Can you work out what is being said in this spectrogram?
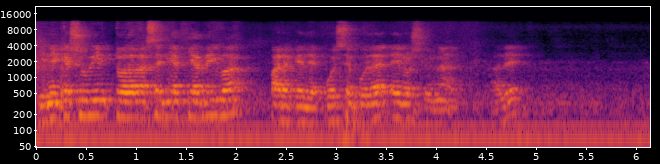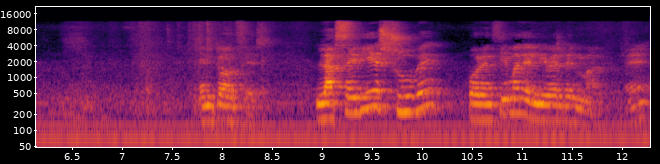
Tiene que subir toda la serie hacia arriba para que después se pueda erosionar, ¿vale? Entonces, la serie sube por encima del nivel del mar, ¿eh?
